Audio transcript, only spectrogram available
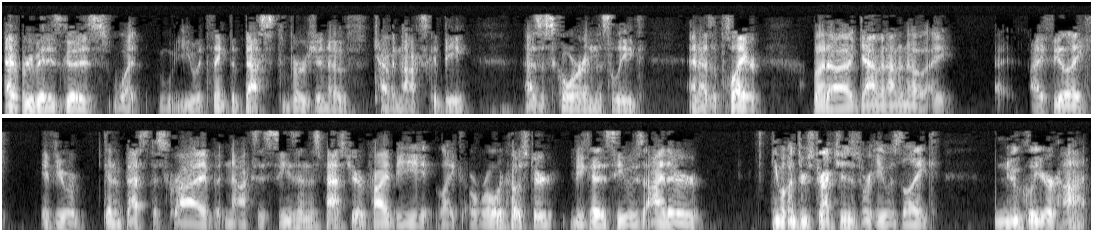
every bit as good as what you would think the best version of Kevin Knox could be as a scorer in this league and as a player. But uh, Gavin, I don't know. I I feel like if you were going to best describe Knox's season this past year, it'd probably be like a roller coaster because he was either he went through stretches where he was like nuclear hot,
